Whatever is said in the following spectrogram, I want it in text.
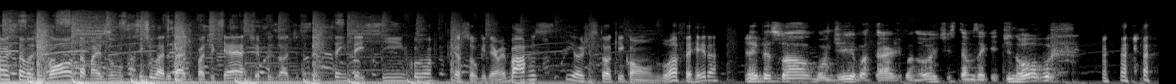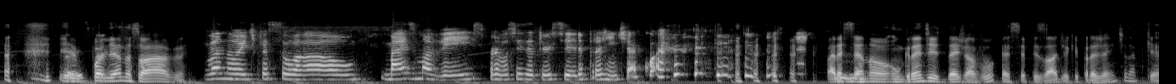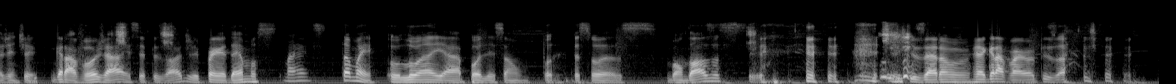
Então estamos de volta, mais um Singularidade Podcast, episódio 75. Eu sou o Guilherme Barros e hoje estou aqui com Luan Ferreira. E aí, pessoal, bom dia, boa tarde, boa noite. Estamos aqui de novo. e Poliana Suave. Boa noite, pessoal. Mais uma vez, para vocês é a terceira, pra gente é a quarta. Parecendo um grande déjà vu esse episódio aqui pra gente, né? Porque a gente gravou já esse episódio e perdemos, mas tamo aí. O Luan e a Poli são pessoas bondosas e, e quiseram regravar o episódio.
